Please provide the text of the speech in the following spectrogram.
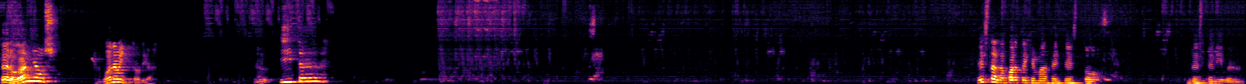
Cero daños. Buena victoria. El íter. Esta es la parte que más detesto de este nivel.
